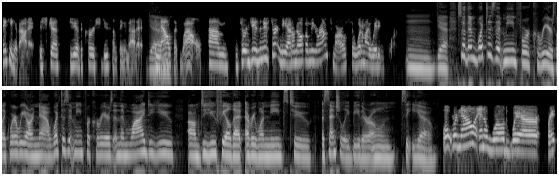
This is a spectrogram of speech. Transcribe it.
thinking about it. It's just, did you have the courage to do something about it? Yeah. And now it's like, wow, um, uncertainty is a new certainty. I don't know if I'm going to be around tomorrow. So what am I waiting for? Mm, yeah. So then what does that mean for careers, like where we are now? What does it mean for careers? And then why do you, um, do you feel that everyone needs to essentially be their own CEO? Well, we're now in a world where, right,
